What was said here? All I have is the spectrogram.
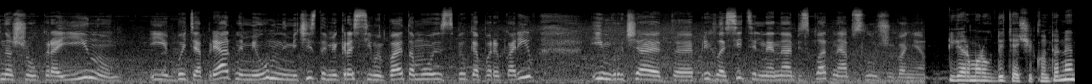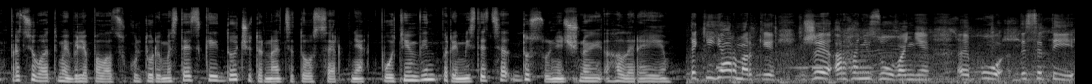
нашу Украину и быть опрятными, умными, чистыми, красивыми. Поэтому спилка перукарів им вручает э, пригласительные на бесплатное обслуживание. Ярмарок Дитячий континент працюватиме біля Палацу культури мистецький до 14 серпня. Потім він переміститься до сонячної галереї. Такі ярмарки вже організовані е, по 10 е,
